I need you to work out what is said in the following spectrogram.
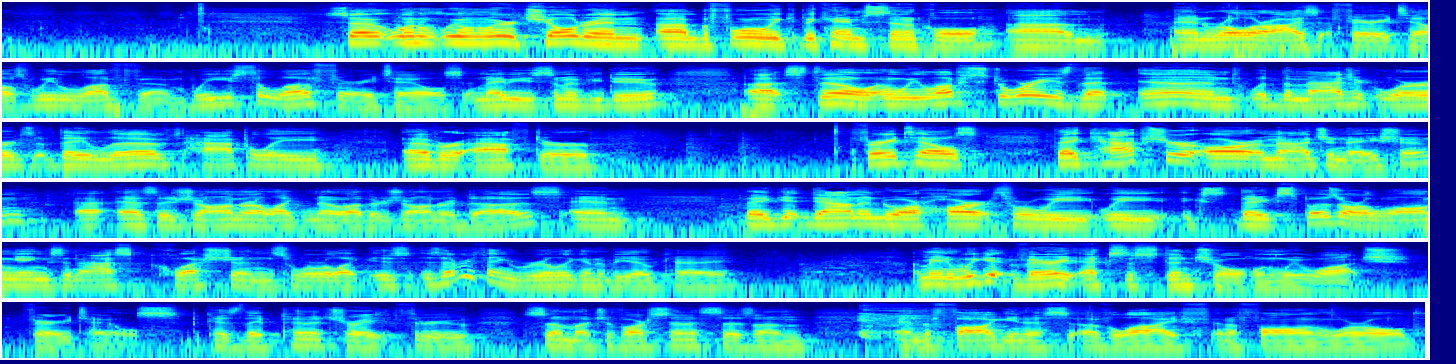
So, when, when we were children, um, before we became cynical um, and roll our eyes at fairy tales, we loved them. We used to love fairy tales, and maybe some of you do uh, still. And we love stories that end with the magic words of they lived happily ever after. Fairy tales, they capture our imagination uh, as a genre like no other genre does. And they get down into our hearts where we, we they expose our longings and ask questions where we're like, is, is everything really going to be okay? I mean, we get very existential when we watch fairy tales because they penetrate through so much of our cynicism and the fogginess of life in a fallen world.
